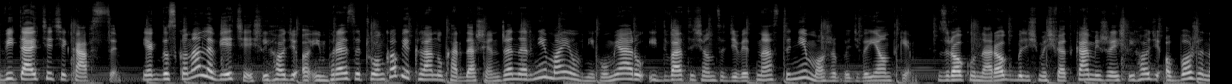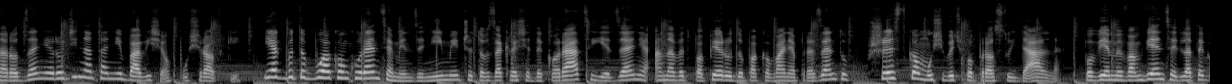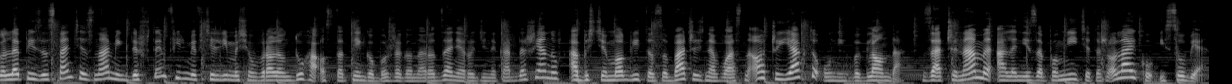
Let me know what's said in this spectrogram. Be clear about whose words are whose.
Speaker 1: Witajcie ciekawscy. Jak doskonale wiecie, jeśli chodzi o imprezy, członkowie klanu Kardashian-Jenner nie mają w nich umiaru i 2019 nie może być wyjątkiem. Z roku na rok byliśmy świadkami, że jeśli chodzi o Boże Narodzenie, rodzina ta nie bawi się w półśrodki. Jakby to była konkurencja między nimi, czy to w zakresie dekoracji, jedzenia, a nawet papieru do pakowania prezentów, wszystko musi być po prostu idealne. Powiemy Wam więcej, dlatego lepiej zostańcie z nami, gdyż w tym filmie wcielimy się w rolę ducha ostatniego Bożego Narodzenia rodziny Kardashianów, abyście mogli to zobaczyć na własne oczy, jak to u nich wygląda. Zaczynamy, ale nie zapomnijcie też o lajku i subie.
